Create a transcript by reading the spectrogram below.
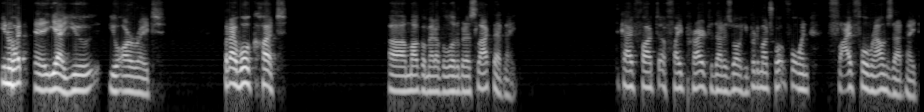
You know what? Uh, yeah, you you are right. But I will cut uh, Magomedov a little bit of slack that night. the guy fought a fight prior to that as well. He pretty much won five full rounds that night.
